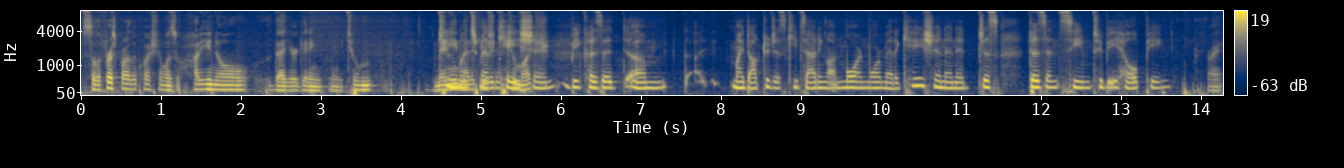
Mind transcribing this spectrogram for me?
so the first part of the question was, how do you know that you're getting maybe too many too much medication? medication because it um, my doctor just keeps adding on more and more medication and it just doesn't seem to be helping Right.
